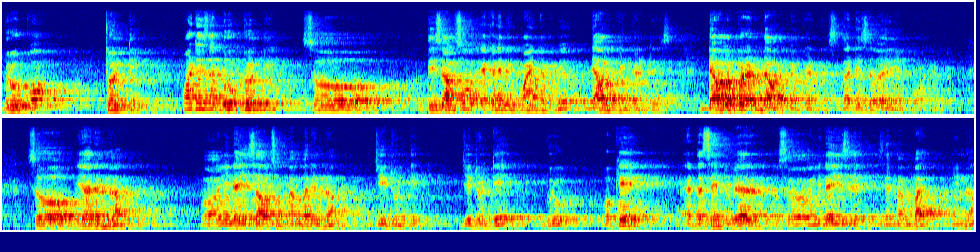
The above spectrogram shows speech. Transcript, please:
Group of 20. What is the group 20? So this also economic point of view, developing countries, developed and developing countries. That is very important. So we are in a, uh, India is also member in a G20, G20 group. Okay. At the same time, we are so India is a, is a member in a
